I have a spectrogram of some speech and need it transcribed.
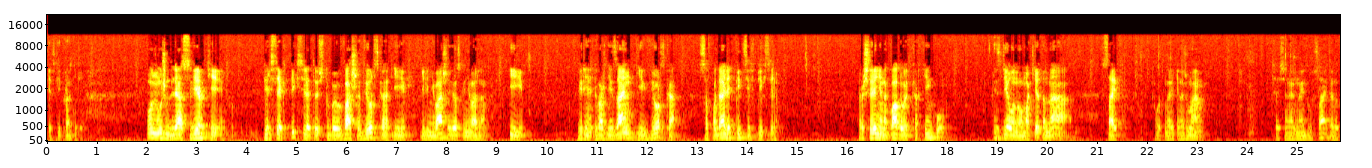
Детские праздники. Он нужен для сверки Perfect пикселя, то есть чтобы ваша верстка и, или не ваша верстка, неважно, и, вернее, ваш дизайн и верстка совпадали пиксель в пиксель. Расширение накладывает картинку сделанного макета на сайт. Вот, смотрите, нажимаем. Сейчас я найду сайт этот.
